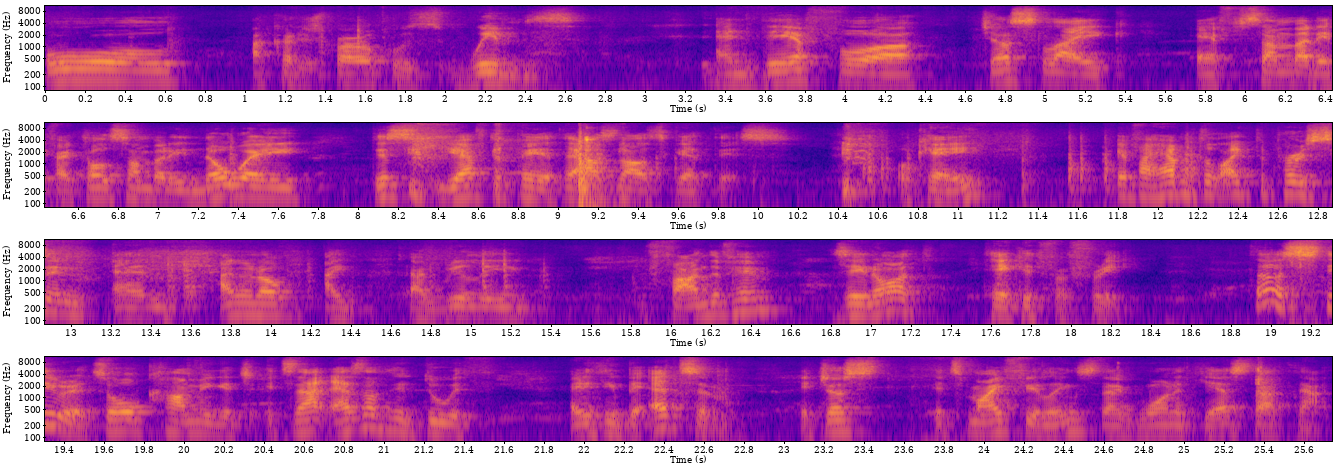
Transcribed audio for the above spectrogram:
all Akadish Baruch Hu's whims, and therefore, just like if somebody, if I told somebody, no way this you have to pay a thousand dollars to get this. Okay. If I happen to like the person and I don't know, I I'm really fond of him, say, you know what? Take it for free. It's not a steer, it's all coming, it's it's not it has nothing to do with anything be'etzim. It just it's my feelings and I want it yes, not not.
